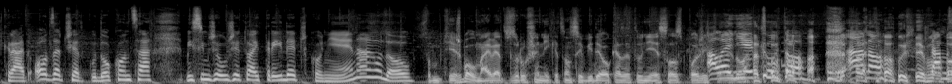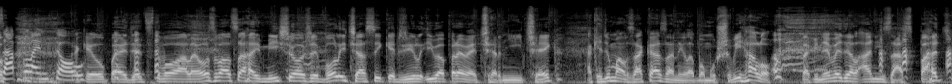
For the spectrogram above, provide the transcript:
krát od začiatku do konca. Myslím, že už je to aj 3D, nie náhodou? Som tiež bol najviac zrušený, keď som si videokazetu niesol z požičovne Ale nie. To túto. Áno, to tam za plentou. Také úplne detstvo, ale ozval sa aj Mišo, že boli časy, keď žil iba pre večerníček a keď ho mal zakázaný, lebo mu švihalo, tak nevedel ani zaspať.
